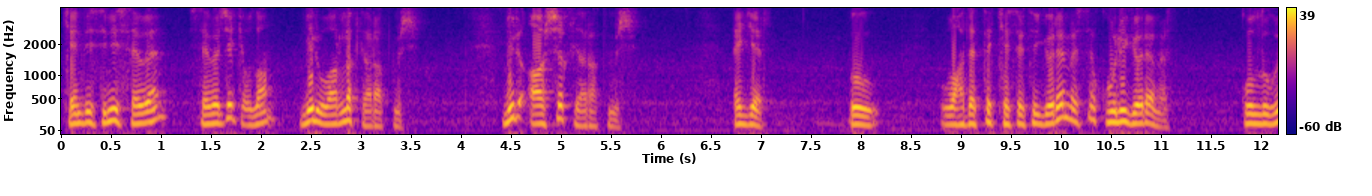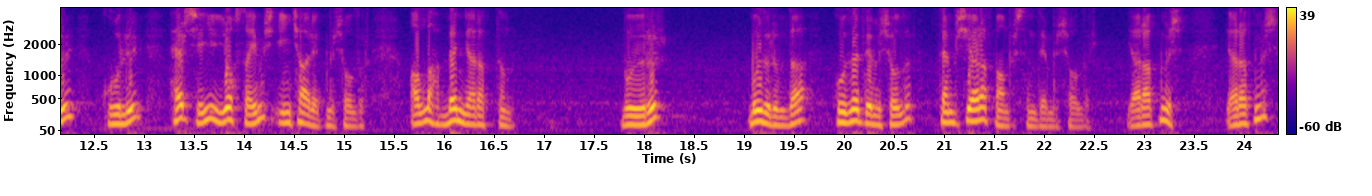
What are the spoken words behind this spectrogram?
Kendisini seven, sevecek olan bir varlık yaratmış. Bir aşık yaratmış. Eğer bu vahdette kesreti göremezse kulü göremez. Kulluğu, kulü her şeyi yok saymış, inkar etmiş olur. Allah ben yarattım buyurur. Bu durumda kul ne demiş olur? Sen bir şey yaratmamışsın demiş olur. Yaratmış. Yaratmış.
